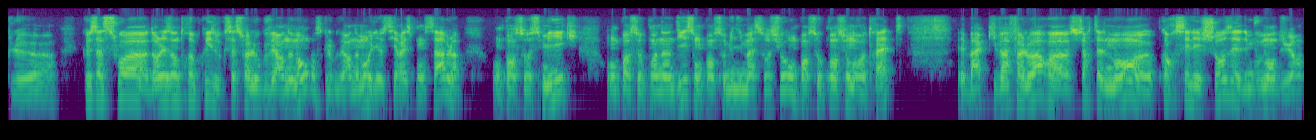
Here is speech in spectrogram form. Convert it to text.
que, le, que ça soit dans les entreprises ou que ça soit le gouvernement, parce que le gouvernement il est aussi responsable. On pense au SMIC, on pense au point d'indice, on pense aux minima sociaux, on pense aux pensions de retraite. Et bah, qu'il va falloir euh, certainement corser les choses et des mouvements durs.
